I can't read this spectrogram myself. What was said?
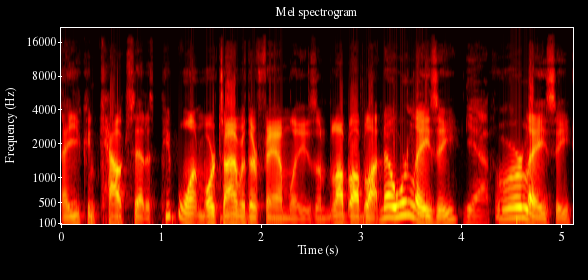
Now, you can couch that as people want more time with their families and blah, blah, blah. No, we're lazy. Yeah. We're lazy.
